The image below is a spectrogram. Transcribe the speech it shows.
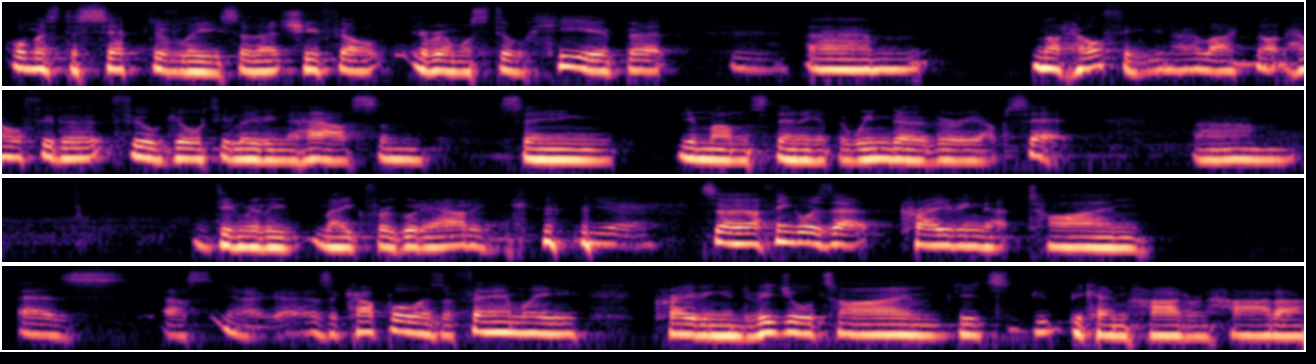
almost deceptively so that she felt everyone was still here, but, um, not healthy, you know, like not healthy to feel guilty leaving the house and seeing your mum standing at the window very upset. Um, didn't really make for a good outing. Yeah. So I think it was that craving that time as us, you know, as a couple, as a family, craving individual time. It just became harder and harder.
